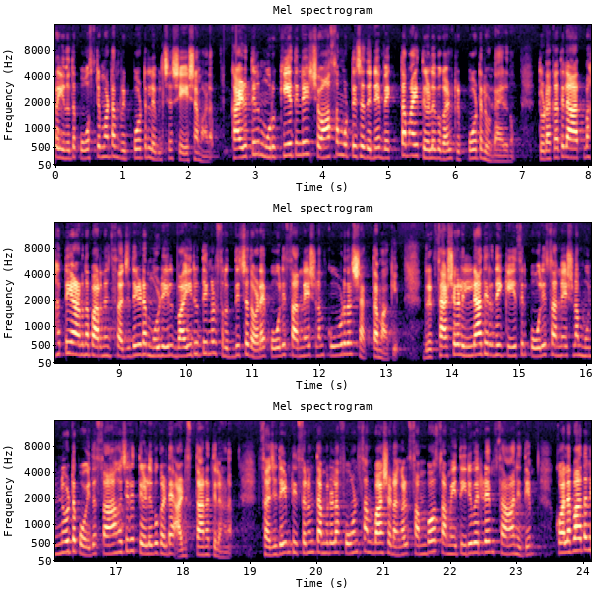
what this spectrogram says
തിരിച്ചറിയുന്നത് പോസ്റ്റ്മോർട്ടം റിപ്പോർട്ട് ലഭിച്ച ശേഷമാണ്. കഴുത്തിൽ മുറുക്കിയതിന്റെ ശ്വാസം മുട്ടിച്ചതിന്റെ വ്യക്തമായ തെളിവുകൾ റിപ്പോർട്ടിലുണ്ടായിരുന്നു. തുടക്കത്തിൽ ആത്മഹത്യയാണെന്ന് പറഞ്ഞ സജിതയുടെ മൊഴിയിൽ വൈരുദ്ധ്യങ്ങൾ ശ്രദ്ധിച്ചതോടെ പോലീസ് അന്വേഷണം കൂടുതൽ ശക്തമാക്കി. ദൃക്സാക്ഷികൾ ഇല്ലാതിരുന്ന ഈ കേസിൽ പോലീസ് അന്വേഷണം മുന്നോട്ട് പോയത് സാഹചര്യ തെളിവുകളുടെ അടിസ്ഥാനത്തിലാണ്. സജിതയും ടിസനും തമ്മിലുള്ള ഫോൺ സംഭാഷണങ്ങൾ സംഭവ സമയത്ത് ഇരുവരുടെയും സാന്നിധ്യം കൊലപാതക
